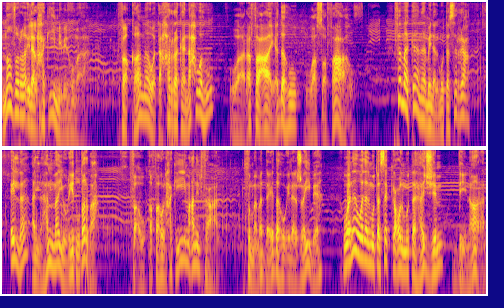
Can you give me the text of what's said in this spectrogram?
نظر إلى الحكيم منهما فقام وتحرك نحوه ورفع يده وصفعه. فما كان من المتسرع إلا أن هم يريد ضربه فأوقفه الحكيم عن الفعل ثم مد يده إلى جيبه وناول المتسكع المتهجم دينارا.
